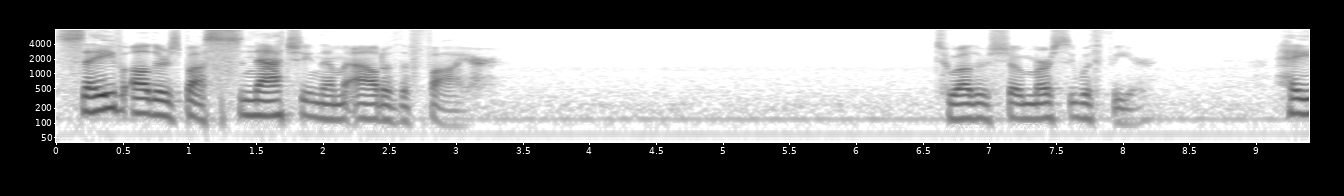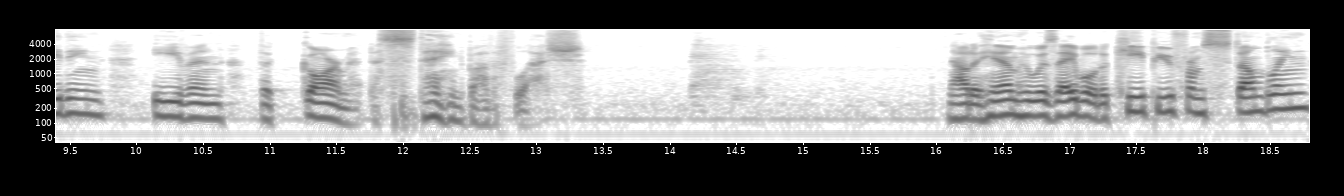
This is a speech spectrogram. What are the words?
Save others by snatching them out of the fire. To others, show mercy with fear, hating even the garment stained by the flesh. Now, to him who is able to keep you from stumbling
